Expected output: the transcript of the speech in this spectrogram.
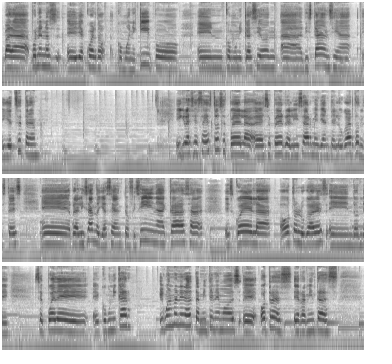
para ponernos eh, de acuerdo como en equipo, en comunicación a distancia y etcétera. Y gracias a esto se puede, eh, se puede realizar mediante el lugar donde estés eh, realizando, ya sea en tu oficina, casa, escuela, otros lugares en donde se puede comunicar. De igual manera también tenemos otras herramientas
